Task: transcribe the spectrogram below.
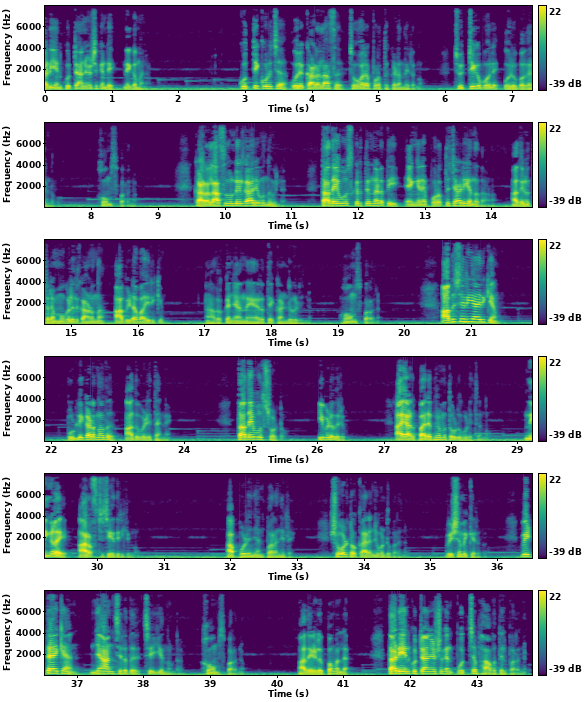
തടിയൻ കുറ്റാന്വേഷകന്റെ നിഗമനം. കുത്തിക്കുറിച്ച് ഒരു കടലാസ് ചോരപ്പുറത്ത് കിടന്നിരുന്നു. ചുറ്റിക പോലെ ഒരു ഉപകരണവും. ഹോംസ് പറഞ്ഞു കടലാസ് തുണ്ടിൽ കാര്യമൊന്നുമില്ല. തദൈവോസ് കൃത്യം നടത്തി എങ്ങനെ പുറത്തു ചാടി എന്നതാണ്. അതിനുത്തരം മുകളിൽ കാണുന്ന ആ വിടവായിരിക്കും. അതൊക്കെ ഞാൻ നേരത്തെ കണ്ടു കഴിഞ്ഞു ഹോംസ് പറഞ്ഞു. അത് ശരിയായിരിക്കാം. പുള്ളി കടന്നത് അതുവഴി തന്നെ. തദൈവോസ് ഷോട്ടോ ഇവിടെ വരൂ. അയാൾ പരഭ്രമത്തോടു കൂടി ചെന്നു. നിങ്ങളെ അറസ്റ്റ് ചെയ്തിരിക്കുന്നു. അപ്പോഴും ഞാൻ പറഞ്ഞില്ലേ? ഷോൾട്ടോ കരഞ്ഞുകൊണ്ട് പറഞ്ഞു വിഷമിക്കരുത്. വിട്ടയക്കാൻ ഞാൻ ചിലത് ചെയ്യുന്നുണ്ട് ഹോംസ് പറഞ്ഞു. അത് എളുപ്പമല്ല. തടിയൻ കുറ്റാന്വേഷകൻ പുച്ഛഭാവത്തിൽ പറഞ്ഞു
